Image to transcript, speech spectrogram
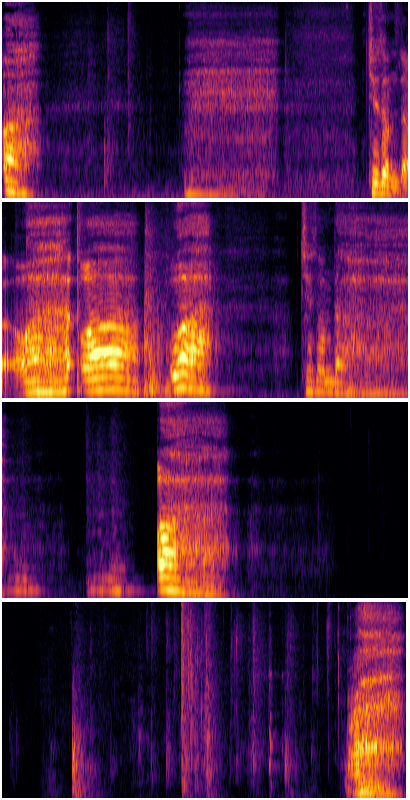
아. 죄송합니다. 와, 와, 와, 죄송합니다. 아, 아,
